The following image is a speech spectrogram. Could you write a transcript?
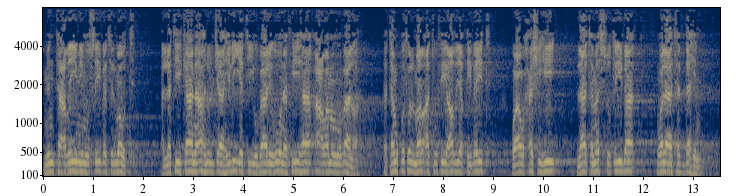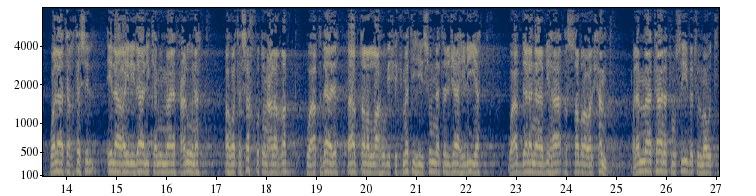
من تعظيم مصيبة الموت التي كان أهل الجاهلية يبالغون فيها أعظم مبالغة فتمكث المرأة في أضيق بيت وأوحشه لا تمس طيبا ولا تدهن ولا تغتسل إلى غير ذلك مما يفعلونه وهو تسخط على الرب وأقداره فأبطل الله بحكمته سنة الجاهلية وأبدلنا بها الصبر والحمد. ولما كانت مصيبة الموت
